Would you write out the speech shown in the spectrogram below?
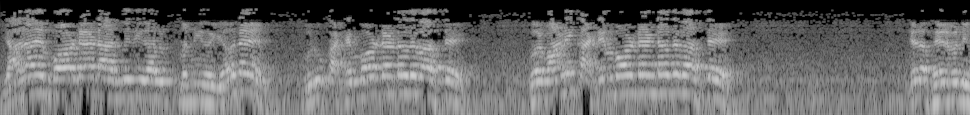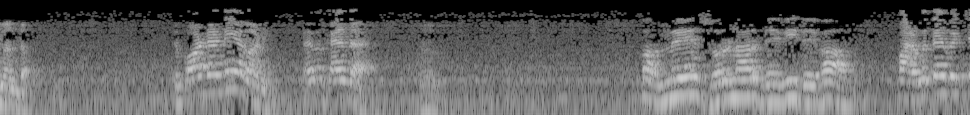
ਜ਼ਿਆਦਾ ਇੰਪੋਰਟੈਂਟ ਆਦਮੀ ਦੀ ਗੱਲ ਮੰਨੀ ਹੋਈ ਹੈ ਉਹਨੇ। ਗੁਰੂ ਘੱਟ ਇੰਪੋਰਟੈਂਟ ਉਹਦੇ ਵਾਸਤੇ। ਗੁਰਬਾਣੀ ਘੱਟ ਇੰਪੋਰਟੈਂਟ ਉਹਦੇ ਵਾਸਤੇ। ਜਿਹੜਾ ਫੇਰ ਵੀ ਨਹੀਂ ਮੰਨਦਾ। ਇੰਪੋਰਟੈਂਟ ਨਹੀਂ ਹੈ ਬਾਣੀ। ਇਹ ਕਹਿੰਦਾ। ਭਰਮੇ ਸੁਰ ਨਾਲ ਦੇਵੀ ਦੇਵਾ ਭਰਮ ਦੇ ਵਿੱਚ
